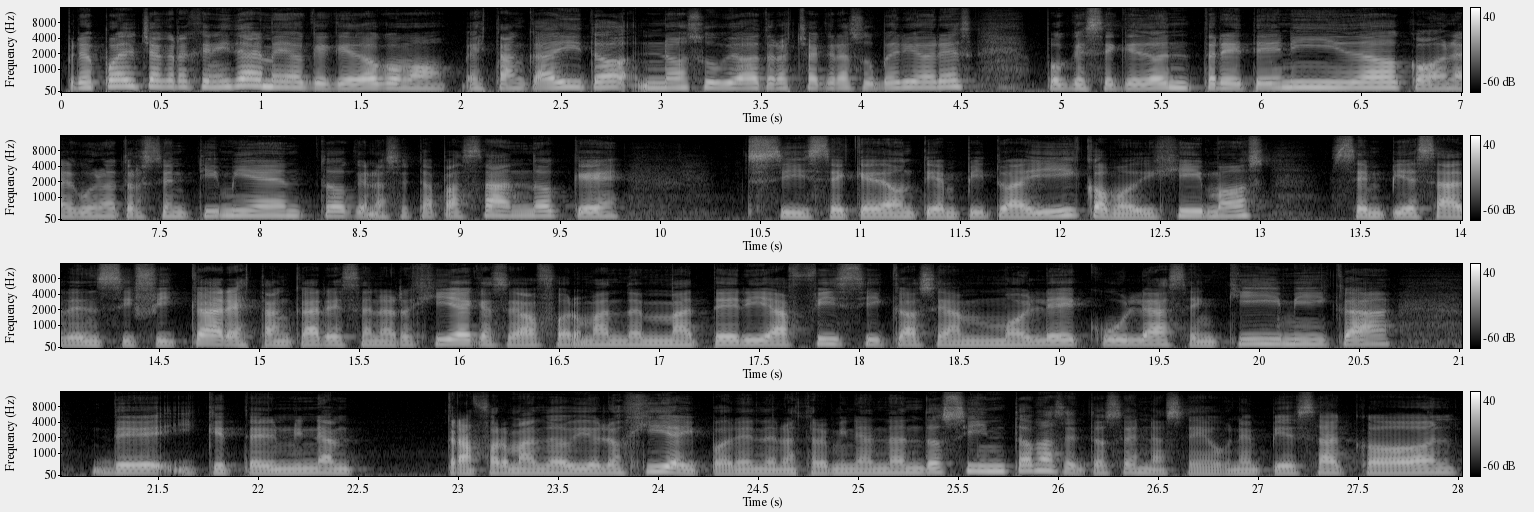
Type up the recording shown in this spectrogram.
Pero después el chakra genital medio que quedó como estancadito, no subió a otros chakras superiores porque se quedó entretenido con algún otro sentimiento que nos está pasando que si se queda un tiempito ahí, como dijimos, se empieza a densificar, a estancar esa energía que se va formando en materia física, o sea, en moléculas, en química, de, y que terminan transformando biología y por ende nos terminan dando síntomas. Entonces, no sé, uno empieza con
